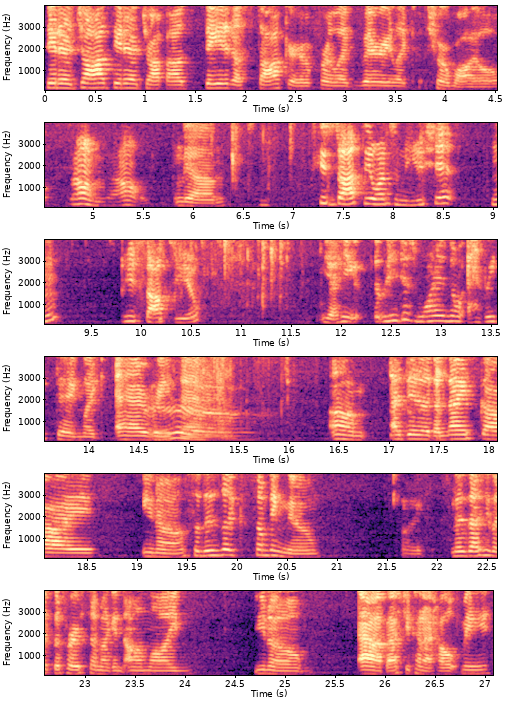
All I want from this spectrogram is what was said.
Dated a jock. Dated a dropout. Dated a stalker for like very like short while. Oh no. Yeah. He stalked you on some new shit? Hmm? He stalked you? Yeah, he he just wanted to know everything, like everything. Ugh. Um, I did like a nice guy, you know. So this is like something new. Like this is actually like the first time like an online, you know, app actually kind of helped me.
